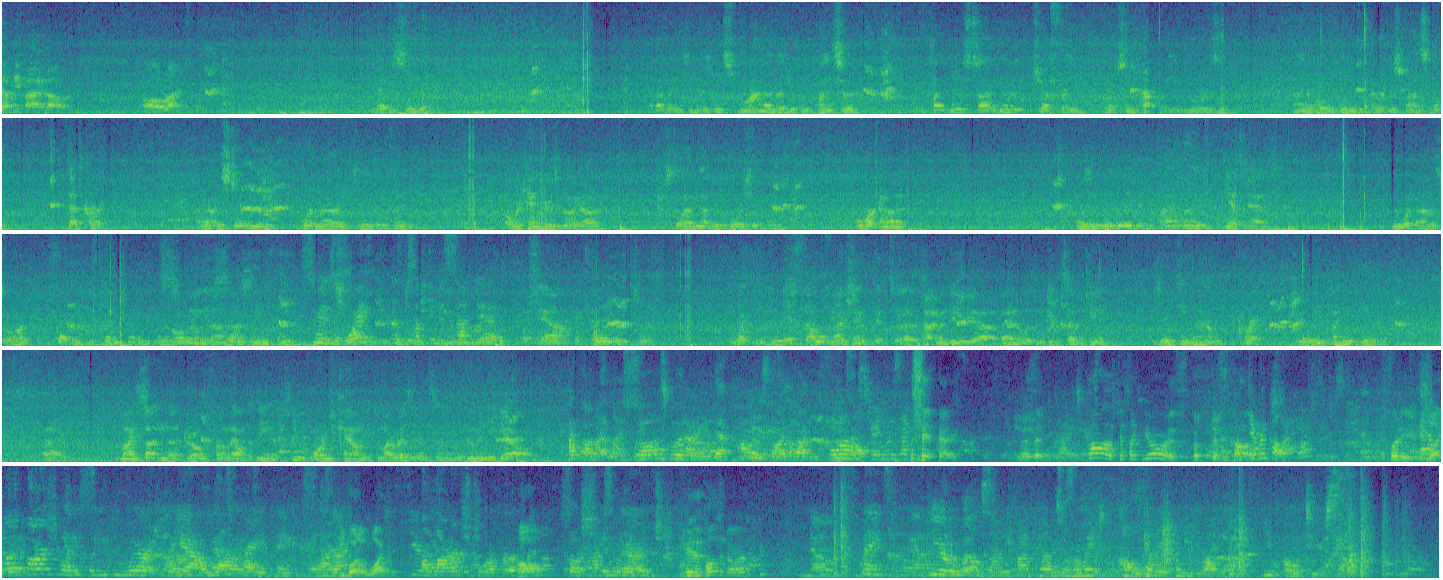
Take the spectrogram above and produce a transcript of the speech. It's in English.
Seventy-five dollars. All right. Have a seat. Evidence you has been sworn. I read your complaint, sir. You claim your son, uh, Jeffrey, broke some property of yours and trying to hold the defendant responsible. That's correct. I I assume you were married to the defendant? Over 10 years ago, Your Honor. Still haven't gotten a divorce yet, huh? We're working on it. Has it legally been finalized? Yes, it has. Been working on it so hard, second, the same thing, but it all comes down to the same thing. Suing his wife because of something his son did. Yeah. Anyway, sir, What did your, how old I is your think son? that, At the uh, time of the uh, vandalism, he was 17. He's 18 now? Correct. So what do you claim he did? Uh, My son uh, drove from Altadena to Orange County to my residence in Laguna Niguel. I thought that was so good on you, that color, so I thought, floral. Let's see it, Patty. What is it? Oh, it's just like yours, but different color. Different color. Pretty. You And like I that? large, Patty, so you can wear it for Yeah, that's great, thanks. You bought a what? A large for her, Oh. so she can wear it. Here, then close the door. No sweat. Thanks, Lynn. You're welcome. 75 pounds overweight? Call 1-800-LIGHTLIGHT. You owe it to yourself.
